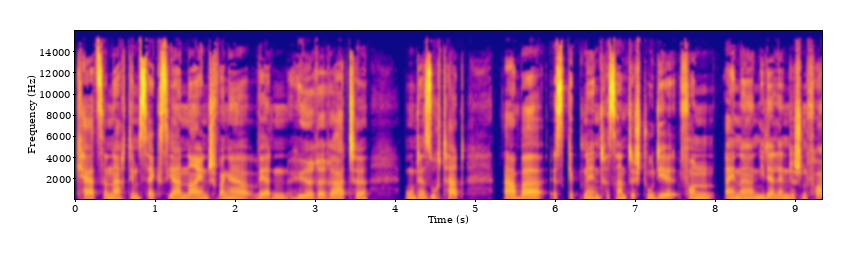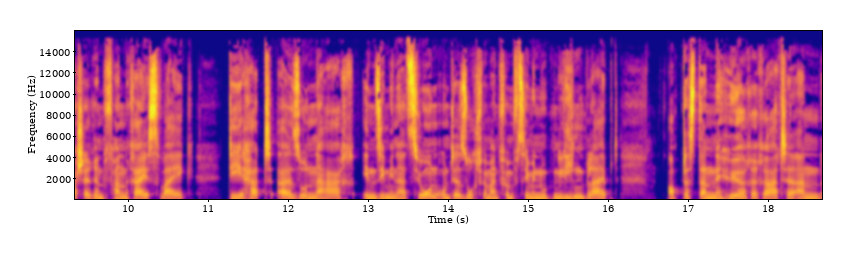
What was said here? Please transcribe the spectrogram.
Kerze nach dem Sex, ja, nein, schwanger werden, höhere Rate untersucht hat. Aber es gibt eine interessante Studie von einer niederländischen Forscherin van Rijswijk, die hat also nach Insemination untersucht, wenn man 15 Minuten liegen bleibt, ob das dann eine höhere Rate an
